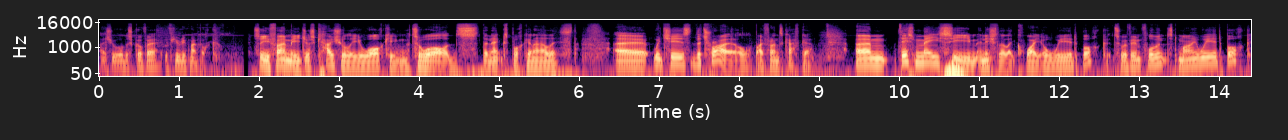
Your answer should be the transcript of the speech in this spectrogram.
as you will discover if you read my book. So you find me just casually walking towards the next book in our list, uh, which is The Trial by Franz Kafka. Um, this may seem initially like quite a weird book to have influenced my weird book,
